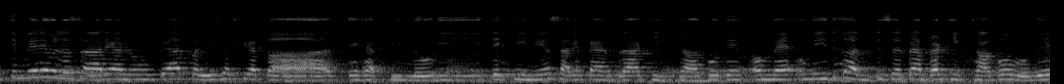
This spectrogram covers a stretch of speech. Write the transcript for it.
ਤੇ ਮੇਰੇ ਵੱਲੋਂ ਸਾਰਿਆਂ ਨੂੰ ਪਿਆਰ ਭਰੀ ਸਤਿ ਸ਼੍ਰੀ ਅਕਾਲ ਤੇ ਹੈਪੀ ਲੋਹੜੀ। ਤੇ ਕਿਵੇਂ ਹੋ ਸਾਰੇ ਭੈਣ ਭਰਾ? ਠੀਕ ਠਾਕ ਹੋ? ਤੇ ਮੈਂ ਉਮੀਦ ਕਰਦੀ ਤੁਸੀਂ ਸਾਰੇ ਭੈਣ ਭਰਾ ਠੀਕ ਠਾਕ ਹੋਵੋਗੇ।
